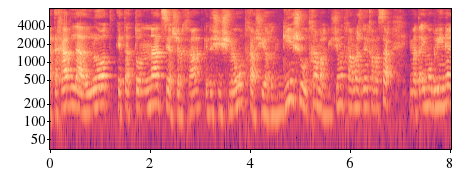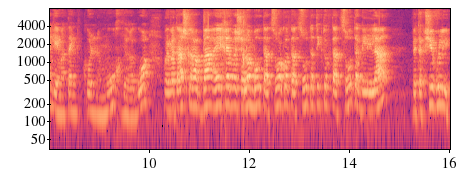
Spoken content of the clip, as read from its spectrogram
אתה חייב להעלות את הטונציה שלך כדי שישמעו אותך, שירגישו אותך, מרגישים אותך ממש דרך המסך. אם אתה עם או בלי אנרגיה, אם אתה עם קול נמוך ורגוע, או אם אתה אשכרה בא, היי חבר'ה שלום, בואו תעצרו הכל, תעצרו את הטיקטוק, תעצרו את הגלילה. ותקשיבו לי,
